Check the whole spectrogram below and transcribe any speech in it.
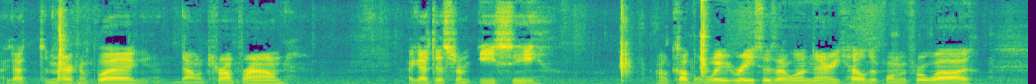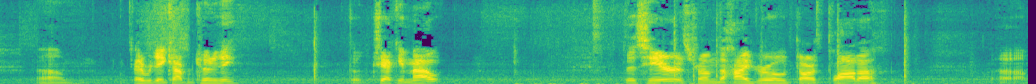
I got the American flag, Donald Trump round. I got this from EC on a couple weight races I won there. He held it for me for a while. Um, Everyday Coppertunity. Go check him out. This here is from the Hydro Darth Plata. Uh,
